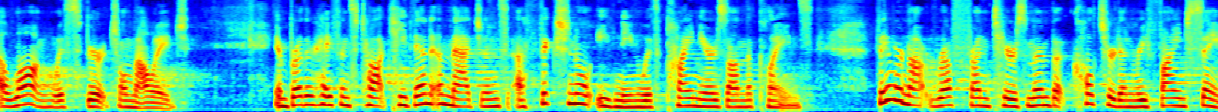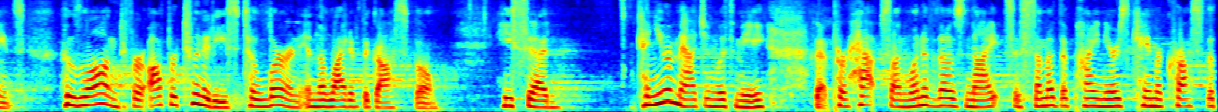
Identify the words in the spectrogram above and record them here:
along with spiritual knowledge. In Brother Hafen's talk, he then imagines a fictional evening with pioneers on the plains. They were not rough frontiersmen, but cultured and refined saints who longed for opportunities to learn in the light of the gospel. He said, can you imagine with me that perhaps on one of those nights, as some of the pioneers came across the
